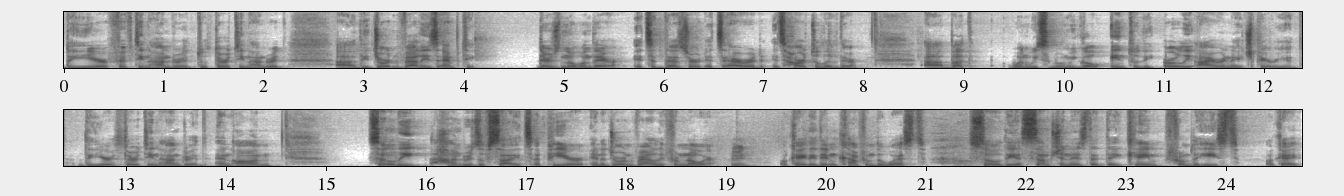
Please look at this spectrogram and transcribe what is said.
the year 1500 to 1300, uh, the Jordan Valley is empty. there's no one there. It's a desert, it's arid, it's hard to live there. Uh, but when we, when we go into the early Iron Age period, the year 1300 and on, suddenly hundreds of sites appear in the Jordan Valley from nowhere. Hmm. Okay, they didn't come from the west, so the assumption is that they came from the east. Okay,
